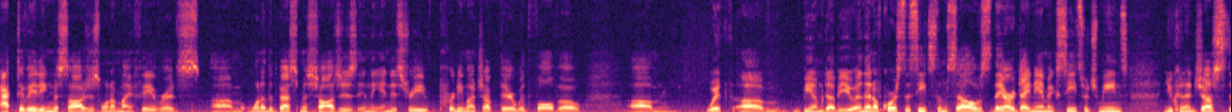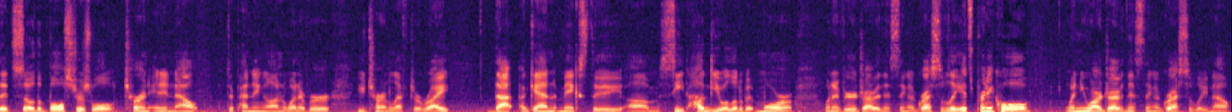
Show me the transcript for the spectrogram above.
Activating massage is one of my favorites. Um, one of the best massages in the industry, pretty much up there with Volvo. Um, with um, BMW. And then of course the seats themselves, they are dynamic seats, which means you can adjust it so the bolsters will turn in and out depending on whenever you turn left or right that again makes the um, seat hug you a little bit more whenever you're driving this thing aggressively. It's pretty cool when you are driving this thing aggressively. Now,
